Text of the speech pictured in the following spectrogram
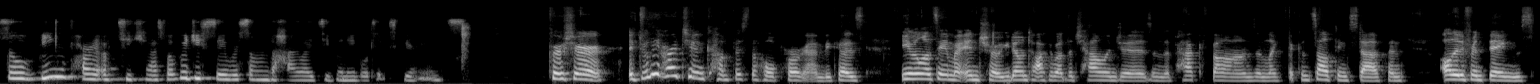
so, being part of TKS, what would you say were some of the highlights you've been able to experience? For sure. It's really hard to encompass the whole program because even let's say in my intro, you don't talk about the challenges and the hackathons and like the consulting stuff and all the different things.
